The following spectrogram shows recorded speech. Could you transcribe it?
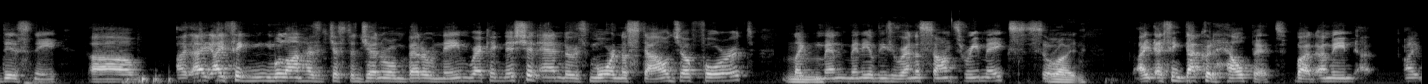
Disney. Um, I, I- think Mulan has just a general better name recognition, and there's more nostalgia for it, like man, many of these Renaissance remakes. So Right. I, I think that could help it. But I mean, I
